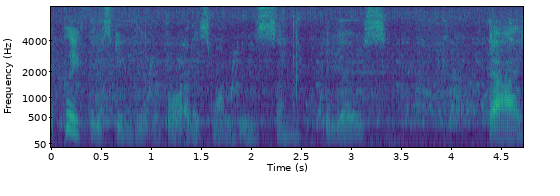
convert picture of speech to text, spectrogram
I played for this game before, I just want to do some videos. Die.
